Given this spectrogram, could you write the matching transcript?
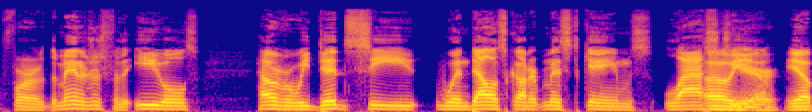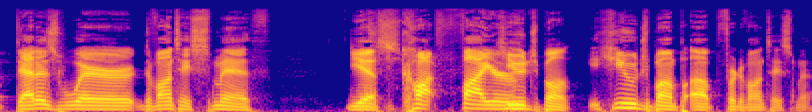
for the managers, for the Eagles. However, we did see when Dallas Goedert missed games last Oh, year. yeah. Yep. That is where DeVonta Smith Yes. caught fire. Huge bump. huge bump up for DeVonta Smith.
